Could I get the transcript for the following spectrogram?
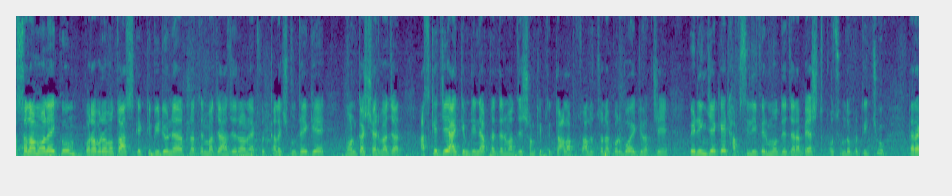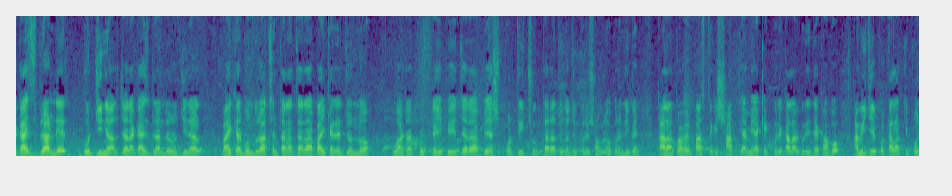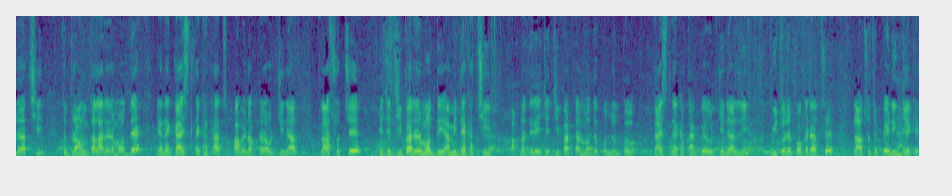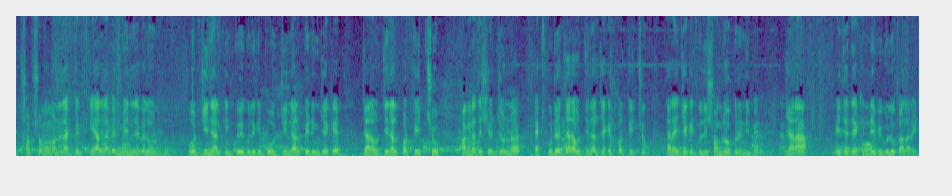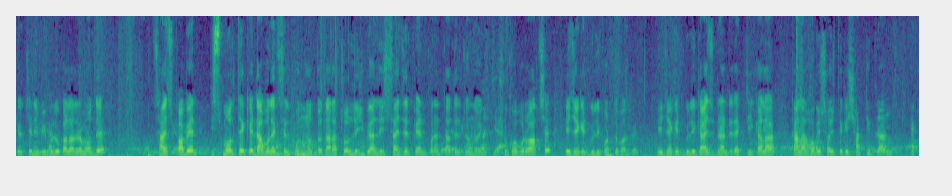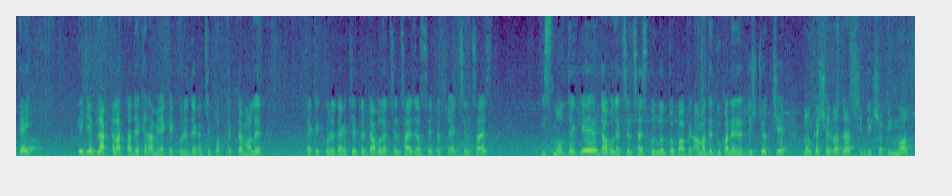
আসসালামু আলাইকুম। বরাবরের মতো আজকে একটি ভিডিও নিয়ে আপনাদের মাঝে হাজির হলাম এক্সপোর্ট কালেকশন থেকে মনকা শেয়ার বাজার। আজকে যে আইটেমটি নিয়ে আপনাদের মাঝে সংক্ষিপ্ত একটু আলাপ আলোচনা করব, এটি হচ্ছে পেডিং জ্যাকেট হাফ স্লিপের মধ্যে যারা বেস্ট পছন্দ করতে ইচ্ছুক, তারা গাইস ব্র্যান্ডের অরিজিনাল যারা গাইস ব্র্যান্ডের অরিজিনাল বাইকার বন্ধুরা আছেন, তারা যারা বাইকারের জন্য ওয়াটারপ্রুফ টাইপের যারা বেশ পড়তে ইচ্ছুক তারা যোগাযোগ করে সংগ্রহ করে নেবেন। কালার পাবেন পাঁচ থেকে সাতটি, আমি এক এক করে কালারগুলি দেখাবো। আমি যে কালারটি পরে আছি, তো ব্রাউন কালারের মধ্যে, এখানে গাইস লেখাটা পাবেন আপনারা অরিজিনাল প্লাস হচ্ছে এই যে জিপারের মধ্যে, আমি দেখাচ্ছি আপনাদের এই যে জিপারটার মধ্যে পর্যন্ত গাইস লেখা থাকবে অরিজিনালি ভিতরে পকেট আছে প্লাস হচ্ছে পেডিং জ্যাকেট সবসময় মনে রাখবেন care level main level original কিন্তু এগুলি কিন্তু অরিজিনাল পেডিং জ্যাকেট যারা অরিজিনাল পড়তে ইচ্ছুক, বাংলাদেশের জন্য এক্সপোর্টের যারা অরিজিনাল জ্যাকেট পড়তে ইচ্ছুক, তারা এই জ্যাকেটগুলি সংগ্রহ করে নেবেন। যারা এই যে দেখেন নেভি ব্লু কালার এটি হচ্ছে নেভি ব্লু কালারের মধ্যে সাইজ পাবেন স্মল থেকে ডাবল এক্সেল পর্যন্ত। যারা চল্লিশ, বিয়াল্লিশ সাইজের প্যান্ট পরেন, তাদের জন্য সুখবরও আছে। এই জ্যাকেটগুলি পরতে পারবেন। এই জ্যাকেটগুলি গাইস ব্র্যান্ডের। একটি কালার কালার হবে ছয় থেকে সাতটি ব্র্যান্ড। একটাই, এই যে ব্ল্যাক কালারটা দেখেন, আমি এক এক করে দেখাচ্ছি প্রত্যেকটা মালের। এক এক করে দেখাচ্ছি, এটা ডাবল এক্সেল সাইজ আছে, এটা হচ্ছে এক্সেল সাইজ স্মল থেকে ডাবল এক্সেল সাইজ পর্যন্ত পাবেন। আমাদের দোকানের অ্যাড্রেসটি হচ্ছে মনকা Sherbazar Siddique shopping mall.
